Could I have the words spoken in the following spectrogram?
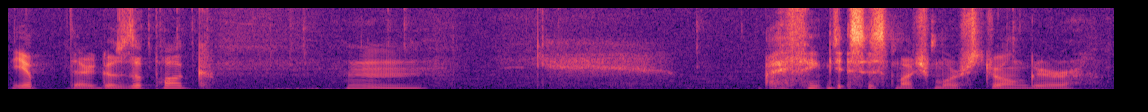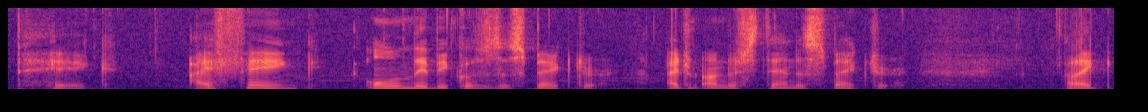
Yep, there goes the Puck. Hmm, I think this is much more stronger pick. I think only because of the Spectre. I don't understand the Spectre. Like,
